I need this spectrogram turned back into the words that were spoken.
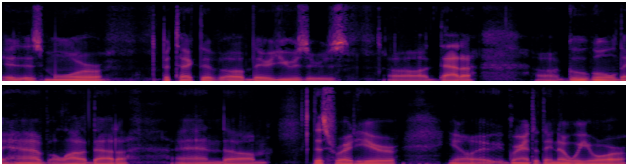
is, is more protective of their users' uh, data. Uh, Google, they have a lot of data, and um, this right here, you know, granted they know where you are.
